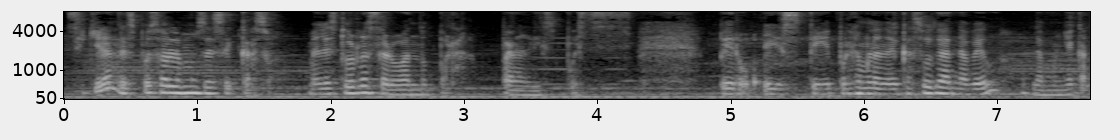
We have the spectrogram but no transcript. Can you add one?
Si quieren, después hablamos de ese caso. Me lo estoy reservando para, para después. Pero, este, por ejemplo, en el caso de Annabelle, la muñeca,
